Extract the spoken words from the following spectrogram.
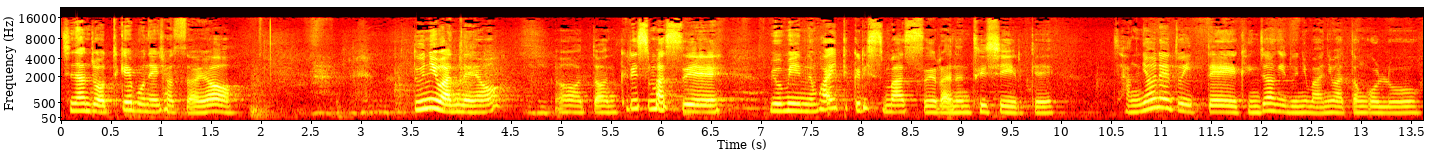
지난주 어떻게 보내셨어요? 눈이 왔네요. 어, 떤 크리스마스의 묘미 있는 화이트 크리스마스라는 듯이 이렇게 작년에도 이때 굉장히 눈이 많이 왔던 걸로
